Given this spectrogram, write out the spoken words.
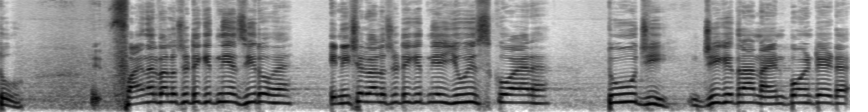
two final velocity कितनी है? ज़ीरो है। इनिशियल वेलोसिटी कितनी है? यू स्क्वायर है। टू जी जी कितना? नाइन पॉइंट एट है।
